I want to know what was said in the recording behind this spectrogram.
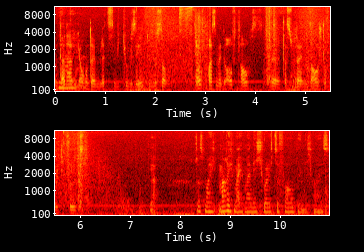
Und dann habe ich auch in deinem letzten Video gesehen, du musst auch aufpassen, wenn du auftauchst, äh, dass du deinen Sauerstoff richtig füllst. Ja. Das mache ich, mach ich manchmal nicht, weil ich zu faul bin, ich weiß.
